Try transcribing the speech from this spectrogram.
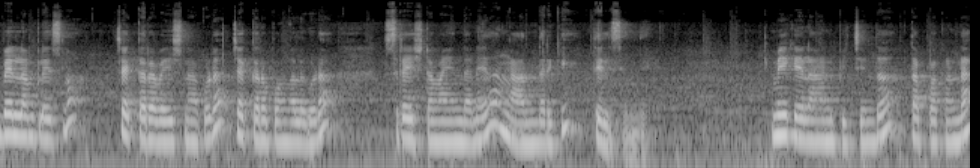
బెల్లం ప్లేస్లో చక్కెర వేసినా కూడా చక్కెర పొంగల్ కూడా శ్రేష్టమైందనేది అందరికీ తెలిసింది. మీకు ఎలా అనిపించిందో తప్పకుండా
